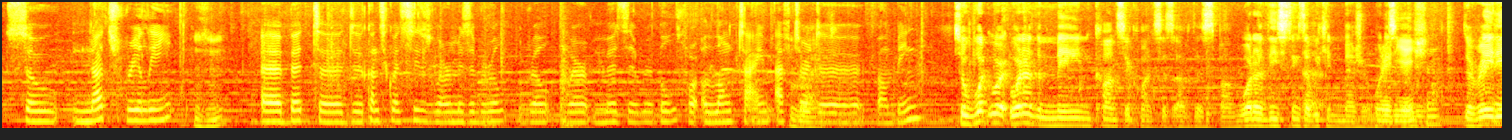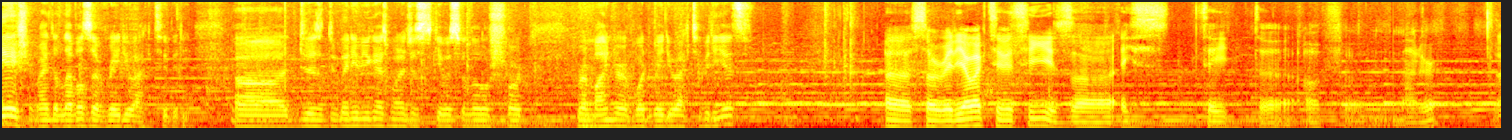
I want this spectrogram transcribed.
so not really, Mm-hmm. uh, but uh, the consequences were measurable rel- were measurable for a long time after Right. the bombing. So what were, what are the main consequences of this bomb? What are these things that we can measure? What Radiation. the radiation, right? The levels of radioactivity. Uh, does do any of you guys want to just give us a little short reminder of what radioactivity is? Uh, so radioactivity is uh, a state uh, of uh, matter.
